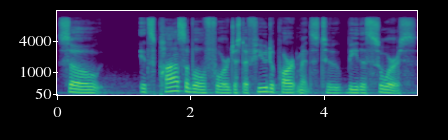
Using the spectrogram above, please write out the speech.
So it's possible for just a few departments to be the source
